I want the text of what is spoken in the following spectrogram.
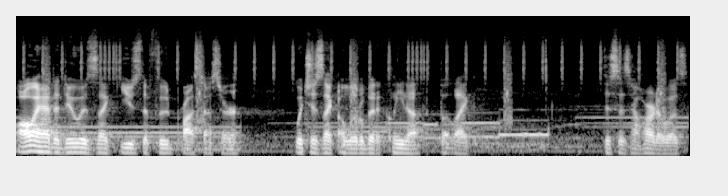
all I had to do was like use the food processor, which is like a little bit of cleanup, but like, this is how hard it was.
